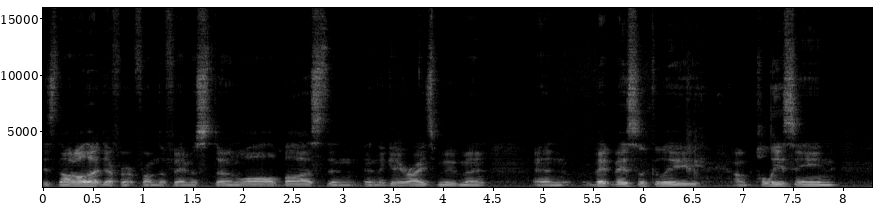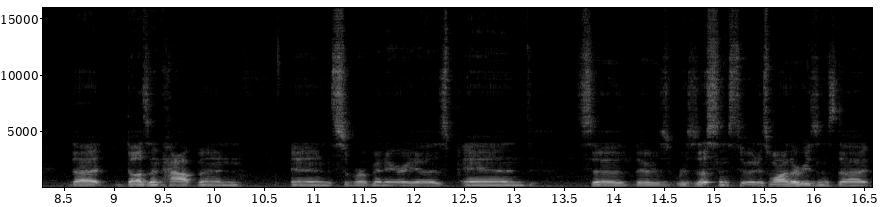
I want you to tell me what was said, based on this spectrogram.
it's not all that different from the famous stonewall bust and, and the gay rights movement and basically um, policing that doesn't happen in suburban areas and so there's resistance to it. It's one of the reasons that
